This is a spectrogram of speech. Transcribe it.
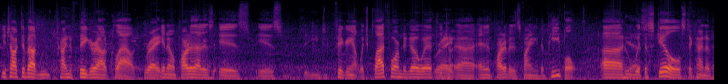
you talked about trying to figure out cloud. Right. You know, part of that is, is, is figuring out which platform to go with, right. uh, and part of it is finding the people uh, who, yes. with the skills to kind of,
